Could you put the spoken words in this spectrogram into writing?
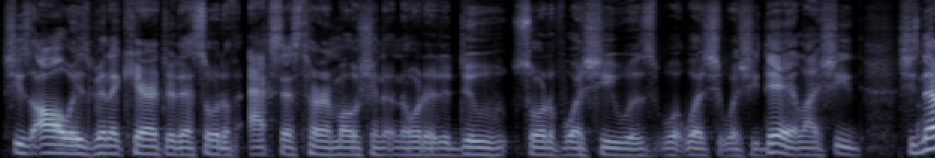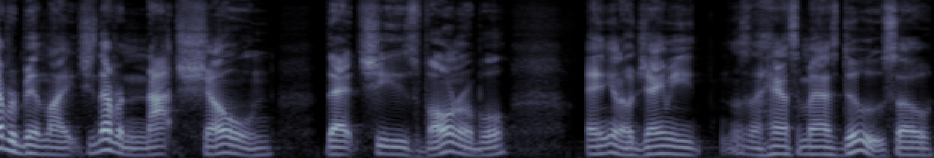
she's always been a character that sort of accessed her emotion in order to do sort of what she was what what she, what she did. Like she she's never been like she's never not shown that she's vulnerable. And you know, Jaime is a handsome ass dude, so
